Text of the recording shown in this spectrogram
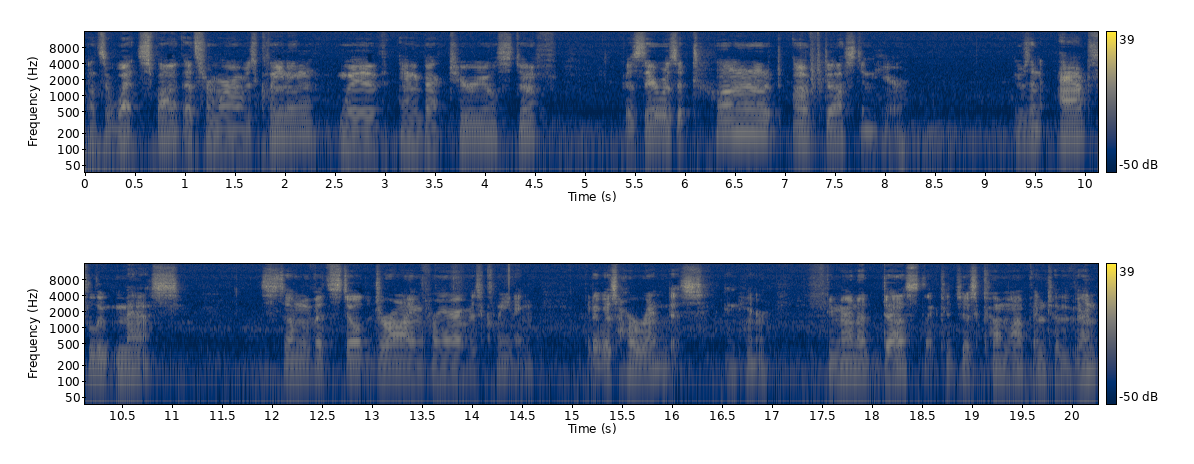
that's a wet spot. That's from where I was cleaning with antibacterial stuff because there was a ton of dust in here. It was an absolute mess. Some of it's still drying from where I was cleaning, but it was horrendous in here. The amount of dust that could just come up into the vent.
